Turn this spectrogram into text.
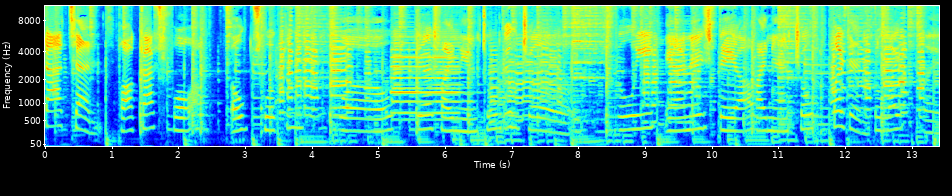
Dad Sense podcast for folks looking for their financial future. We manage their financial present the right way.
